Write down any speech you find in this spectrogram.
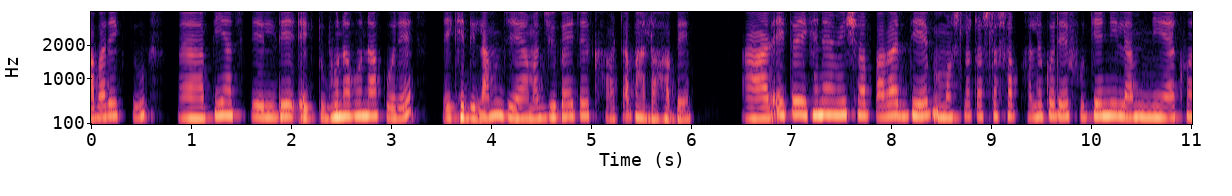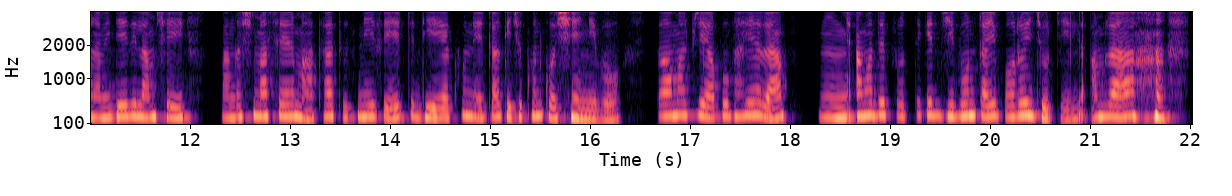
আবার একটু পেঁয়াজ তেল দিয়ে একটু ভুনা, ভুনা করে রেখে দিলাম যে আমার জুবাইরের খাওয়াটা ভালো হবে। আর এই তো এখানে আমি সব বাগার দিয়ে মশলা টসলা সব ভালো করে ফুটিয়ে নিলাম। নিয়ে এখন আমি দিয়ে দিলাম সেই পাঙ্গাস মাছের মাথা, থুতনি, পেট দিয়ে এখন এটা কিছুক্ষণ কষিয়ে নিব। তো আমার প্রিয় আপু ভাইয়ারা আমাদের প্রত্যেকের জীবনটাই বড়ই জটিল। আমরা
